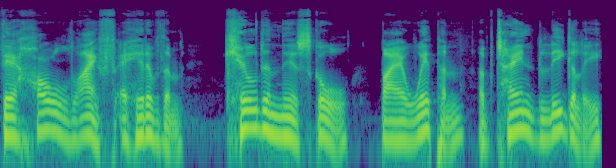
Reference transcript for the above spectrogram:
their whole life ahead of them, killed in their school by a weapon obtained legally,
